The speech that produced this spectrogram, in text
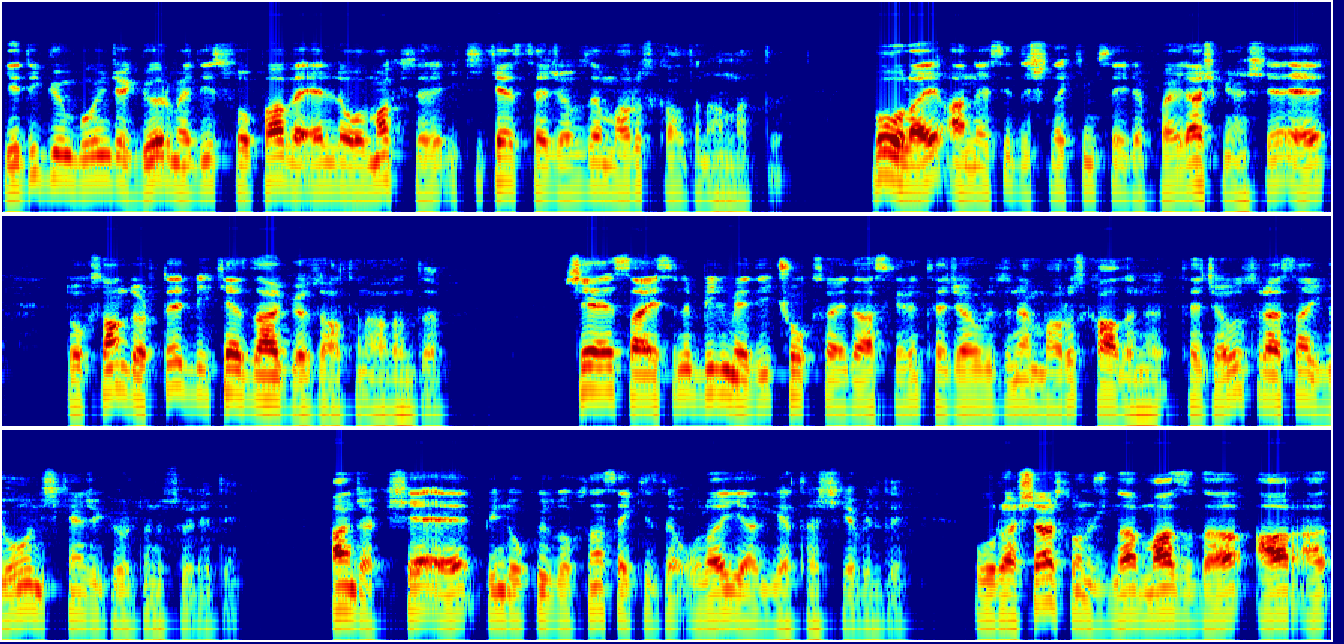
7 gün boyunca görmediği sopa ve elle olmak üzere iki kez tecavüze maruz kaldığını anlattı. Bu olayı annesi dışında kimseyle paylaşmayan Şe, 94'te bir kez daha gözaltına alındı. Şe sayısını bilmediği çok sayıda askerin tecavüzüne maruz kaldığını, tecavüz sırasında yoğun işkence gördüğünü söyledi. Ancak Şe 1998'de olayı yargıya taşıyabildi. Uğraşlar sonucunda Mazda ağır,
